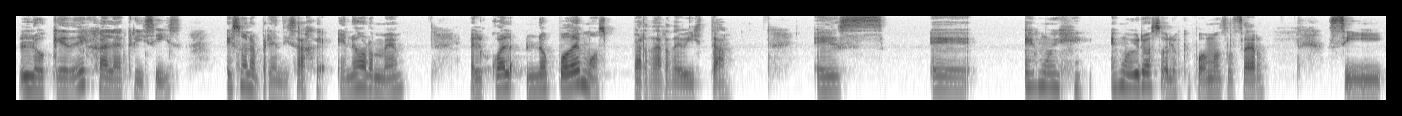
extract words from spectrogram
lo que deja la crisis es un aprendizaje enorme el cual no podemos perder de vista. Es, eh, es, muy, es muy lo que podemos hacer si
